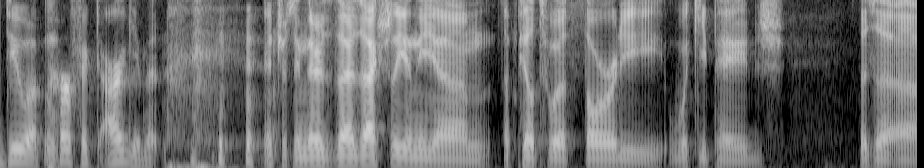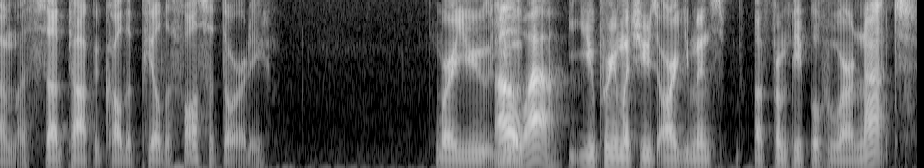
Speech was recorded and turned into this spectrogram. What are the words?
do a perfect argument. Interesting. There's there's actually in the um, appeal to authority wiki page, there's a um, a subtopic called appeal to false authority, where you, you Oh, wow. you pretty much use arguments from people who are not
